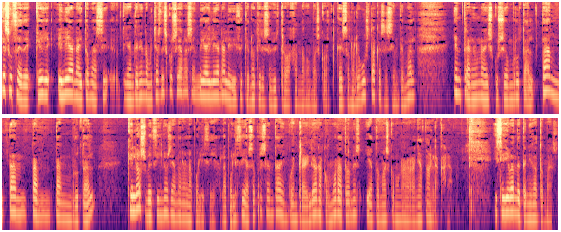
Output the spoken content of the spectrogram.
¿Qué sucede? Que Iliana y Tomás siguen teniendo muchas discusiones y un día Iliana le dice que no quiere seguir trabajando como escort, que eso no le gusta, que se siente mal. Entran en una discusión brutal, tan, tan, tan, tan brutal, que los vecinos llaman a la policía. La policía se presenta, encuentra a Iliana con moratones y a Tomás con un arañazo en la cara. Y se llevan detenido a Tomás.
